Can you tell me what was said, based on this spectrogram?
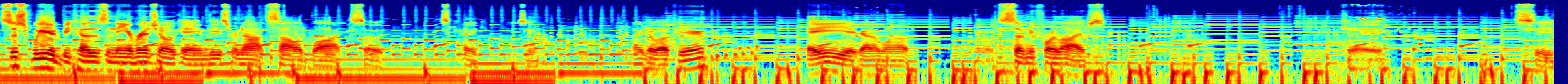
It's just weird because in the original game, these were not solid blocks, so it's kind of confusing. I go up here. Hey, I got a one up. 74 lives. Okay. Let's see.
